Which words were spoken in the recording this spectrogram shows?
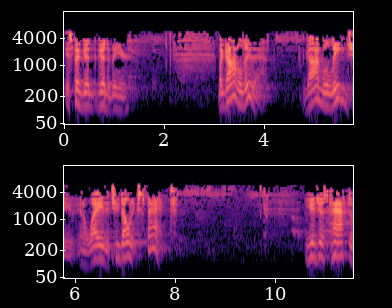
it's been good, good to be here. But God will do that. God will lead you in a way that you don't expect. You just have to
